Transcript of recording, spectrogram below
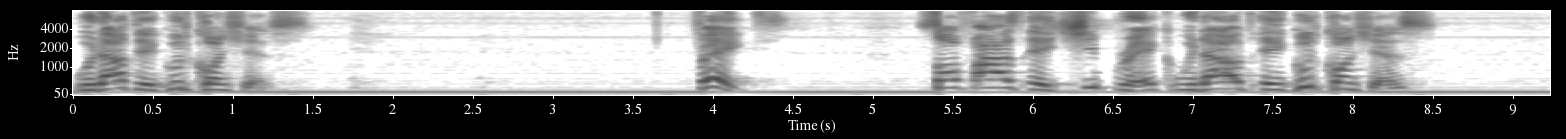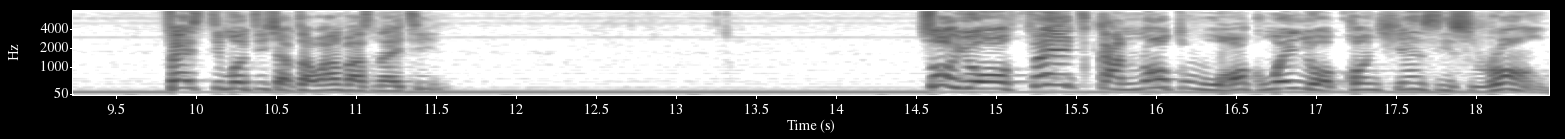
without a good conscience. Faith suffers a shipwreck without a good conscience. First Timothy chapter 1 verse 19. So your faith cannot work when your conscience is wrong.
